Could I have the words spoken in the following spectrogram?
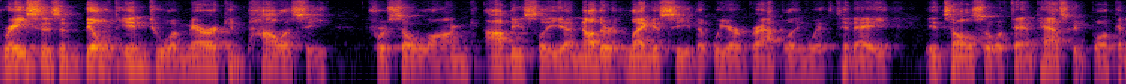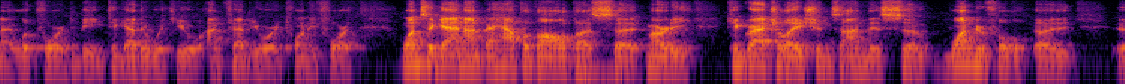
racism built into American policy for so long. Obviously, another legacy that we are grappling with today. It's also a fantastic book, and I look forward to being together with you on February 24th. Once again, on behalf of all of us, uh, Marty, congratulations on this uh, wonderful uh, uh,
